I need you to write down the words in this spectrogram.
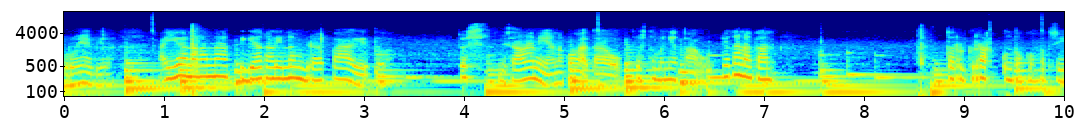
gurunya bilang ayo anak-anak tiga kali enam berapa? gitu. Terus misalnya nih anakku nggak tahu terus temannya tahu dia kan akan tergerak untuk kompetisi.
